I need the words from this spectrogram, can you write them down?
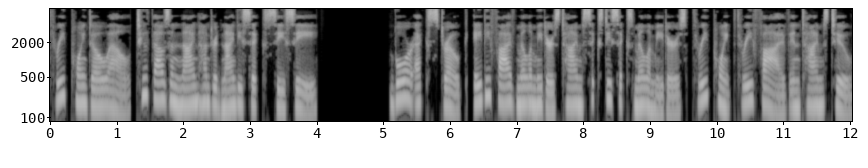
3.0 L 2996 cc. Bore X stroke 85 mm times 66 mm 3.35 in times 2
